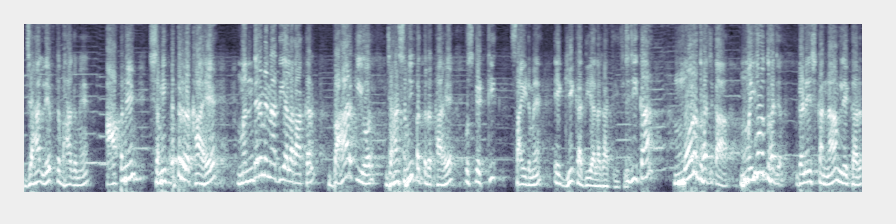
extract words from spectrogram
जहाँ लेफ़्ट भाग में आपने शमी पत्र रखा है, मंदिर में ना दिया लगाकर, बाहर की ओर जहाँ शमी पत्र रखा है, उसके ठीक साइड में एक घी का दिया लगा दीजिए। जी का मोर ध्वज का मयूर ध्वज गणेश का नाम लेकर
